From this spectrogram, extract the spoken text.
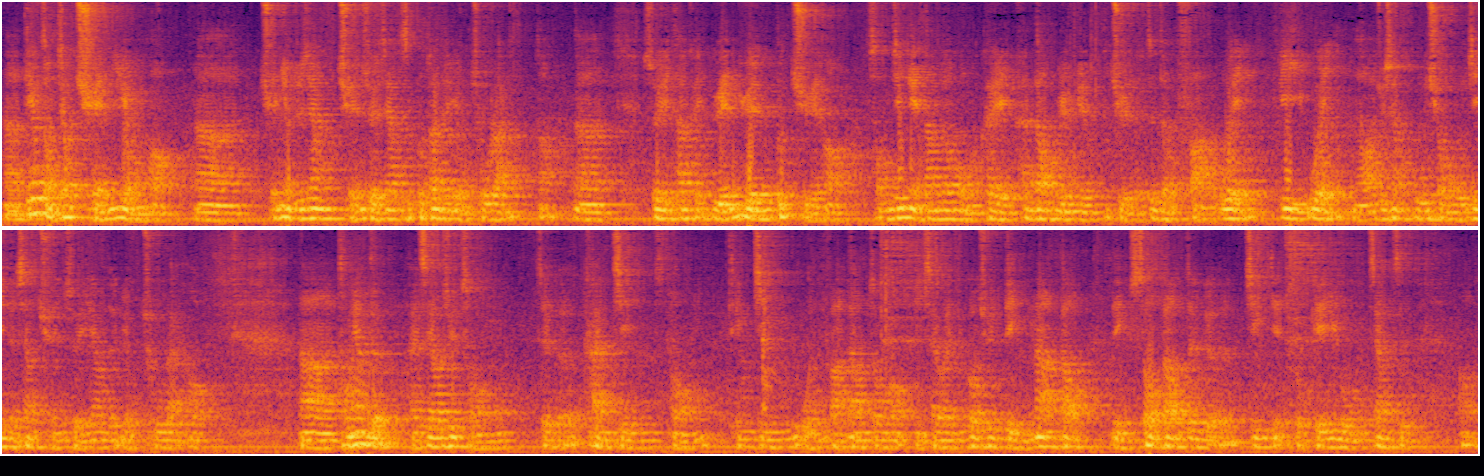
啊，第二种叫泉涌哦，那泉涌就像泉水这样子不断的涌出来啊，那所以它可以源源不绝哈。从经典当中我们可以看到源源不绝的这种法味、意味，然后就像无穷无尽的像泉水一样的涌出来哦。那同样的，还是要去从这个看经从。听经闻法当中哦，你才会能够去领纳到、领受到这个经典所给予我们这样子啊，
